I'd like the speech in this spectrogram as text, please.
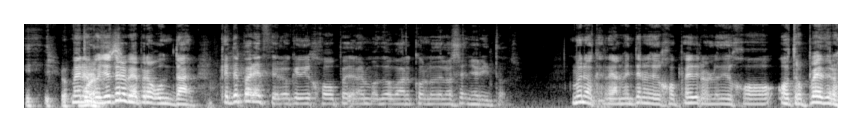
y yo... Bueno, Bueno. pues yo te lo voy a preguntar. ¿Qué te parece lo que dijo Pedro Almodóvar con lo de los señoritos? Bueno, que realmente no lo dijo Pedro, lo dijo otro Pedro.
